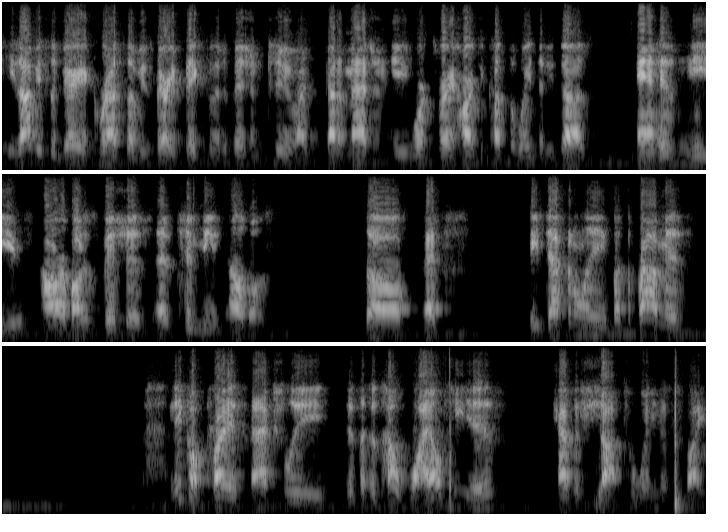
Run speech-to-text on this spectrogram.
he's obviously very aggressive. He's very big for the division too. I got to imagine he works very hard to cut the weight that he does, and his knees are about as vicious as Tim Mean's elbows. So that's he definitely. But the problem is, Niko Price actually is, is how wild he is has a shot to win this fight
